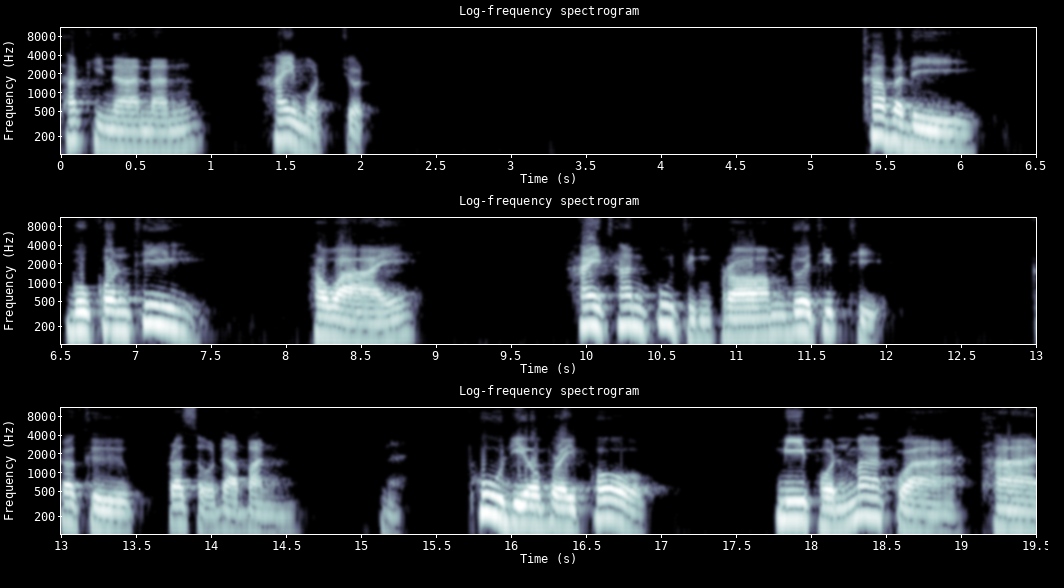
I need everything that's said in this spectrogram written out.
ทักขินานั้นให้หมดจด ข้าบดี บุคคลที่ ถวาย ให้ท่านพูดถึงพร้อมด้วยทิฏฐิ ก็คือพระโสดาบันนะผู้เดียวบริโภค มีผลมากกว่าทาน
